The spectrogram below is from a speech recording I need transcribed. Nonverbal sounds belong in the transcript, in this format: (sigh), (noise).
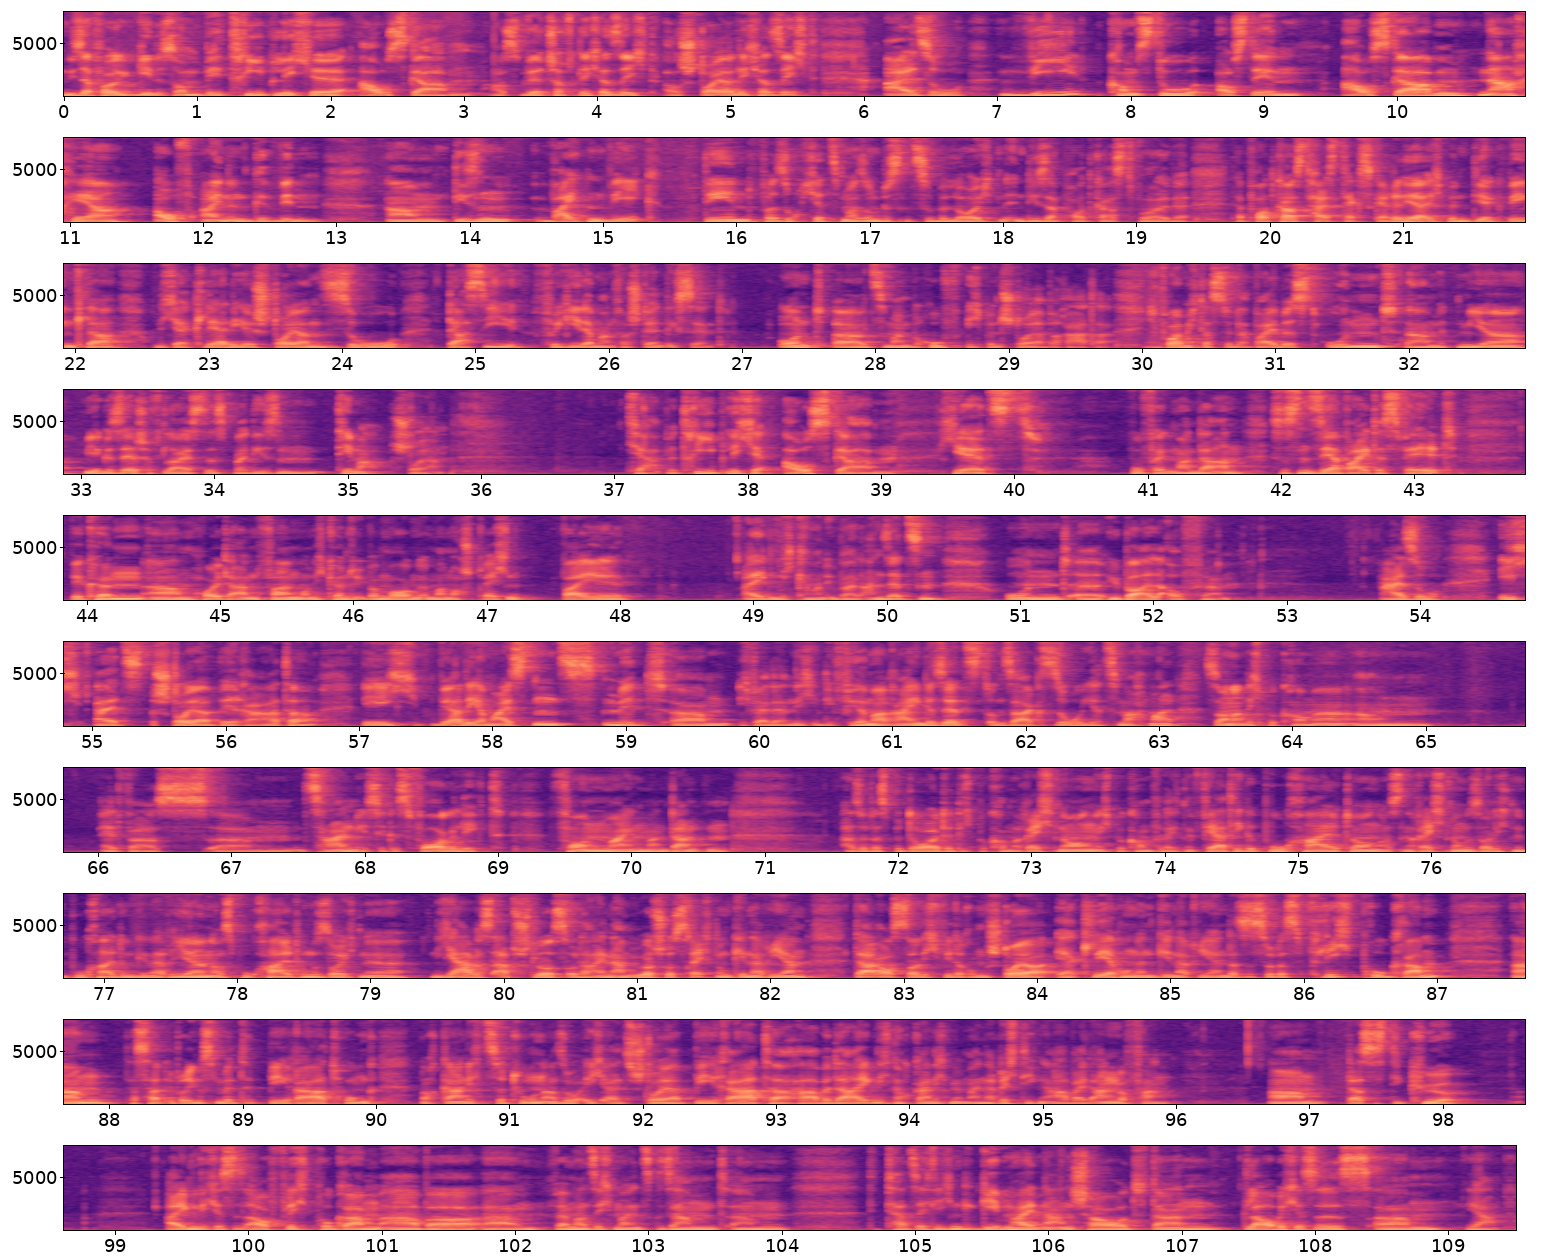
In dieser Folge geht es um betriebliche Ausgaben aus wirtschaftlicher Sicht, aus steuerlicher Sicht. Also, wie kommst du aus den Ausgaben nachher auf einen Gewinn? Ähm, diesen weiten Weg, den versuche ich jetzt mal so ein bisschen zu beleuchten in dieser Podcast-Folge. Der Podcast heißt Tax Guerilla. Ich bin Dirk Winkler und ich erkläre dir hier Steuern so, dass sie für jedermann verständlich sind und äh, zu meinem Beruf. Ich bin Steuerberater. Ich freue mich, dass du dabei bist und äh, mit mir, mir Gesellschaft leistest bei diesem Thema Steuern. Tja, betriebliche Ausgaben. Jetzt, wo fängt man da an? Es ist ein sehr weites Feld. Wir können ähm, heute anfangen und ich könnte übermorgen immer noch sprechen, weil eigentlich kann man überall ansetzen und äh, überall aufhören. Also ich als Steuerberater, ich werde ja meistens mit, ähm, ich werde nicht in die Firma reingesetzt und sage so, jetzt mach mal, sondern ich bekomme ähm, etwas ähm, Zahlenmäßiges vorgelegt von meinen Mandanten. Also das bedeutet, ich bekomme Rechnung, ich bekomme vielleicht eine fertige Buchhaltung. Aus einer Rechnung soll ich eine Buchhaltung generieren. Aus Buchhaltung soll ich eine, einen Jahresabschluss oder Einnahmenüberschussrechnung generieren. Daraus soll ich wiederum Steuererklärungen generieren. Das ist so das Pflichtprogramm. Ähm, das hat übrigens mit Beratung noch gar nichts zu tun. Also ich als Steuerberater habe da eigentlich noch gar nicht mit meiner richtigen Arbeit angefangen. Ähm, das ist die Kür eigentlich ist es auch Pflichtprogramm, aber ähm, wenn man sich mal insgesamt ähm, die tatsächlichen Gegebenheiten anschaut, dann glaube ich, ist es, ähm, ja,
